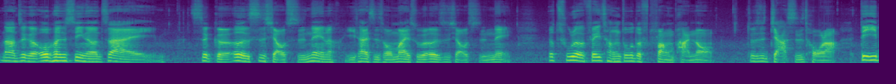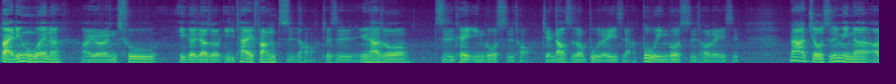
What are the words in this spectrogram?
那这个 OpenSea 呢，在这个二十四小时内呢，以太石头卖出了二十四小时内，又出了非常多的仿盘哦，就是假石头啦。第一百零五位呢，啊，有人出一个叫做以太方纸哈，就是因为他说纸可以赢过石头，剪刀石头布的意思啊，布赢过石头的意思。那九十名呢，啊，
